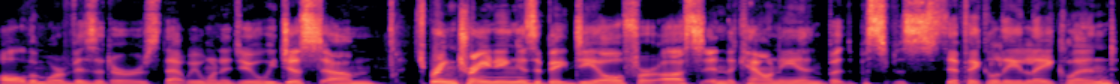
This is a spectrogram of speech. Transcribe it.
all the more visitors that we want to do. We just um, spring training is a big deal for us in the county, and but specifically Lakeland.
